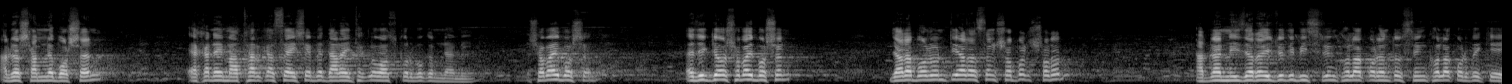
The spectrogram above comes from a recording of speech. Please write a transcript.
আপনার সামনে বসেন। এখানে মাথার কাছে হিসেবে দাঁড়াই থাকলে ওয়াচ করব কেমনে আমি? সবাই বসেন। এদিক দিয়েও সবাই বসেন। যারা ভলেন্টিয়ার আছেন সবার সরেন। আপনার নিজেরাই যদি বিশৃঙ্খলা করেন তো শৃঙ্খলা করবে কে?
